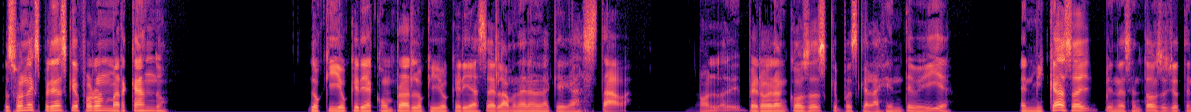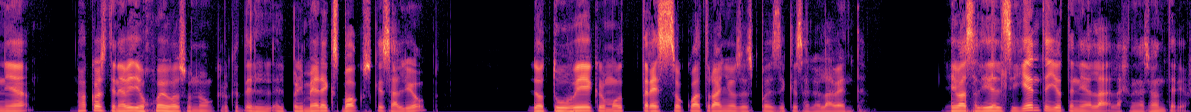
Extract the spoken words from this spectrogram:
pues fueron experiencias que fueron marcando lo que yo quería comprar, lo que yo quería hacer, la manera en la que gastaba. ¿no? Pero eran cosas que pues que la gente veía. En mi casa, en ese entonces yo tenía, no me acuerdo si tenía videojuegos o no, creo que el, primer Xbox que salió lo tuve como tres o cuatro años después de que salió a la venta. Iba a salir el siguiente y yo tenía la generación anterior.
